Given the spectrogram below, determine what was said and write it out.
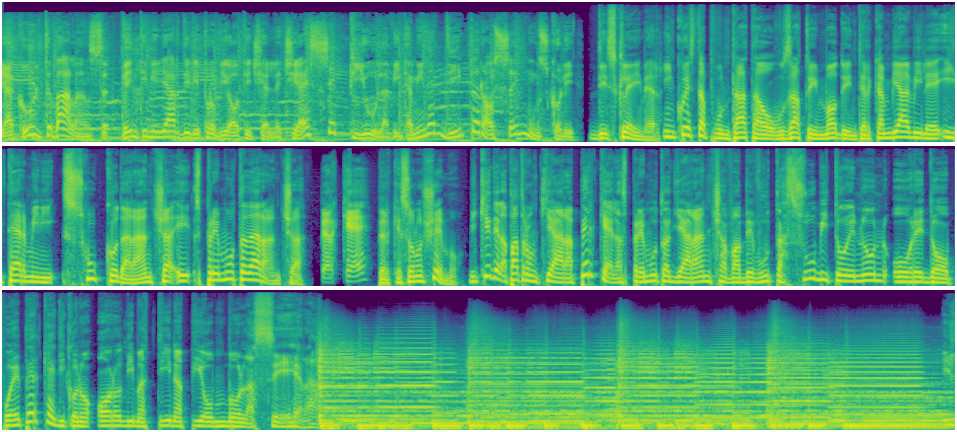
Yakult Balance, 20 miliardi di probiotici LCS più la vitamina D per ossa e muscoli. Disclaimer. In questa puntata ho usato in modo intercambiabile i termini succo d'arancia e spremuta d'arancia. Perché? Perché sono scemo. Mi chiede la patron Chiara perché la spremuta di arancia va bevuta subito e non ore dopo e perché dicono oro di mattina piombo la sera.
